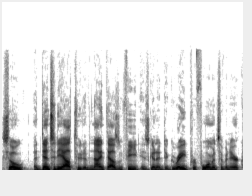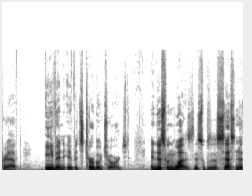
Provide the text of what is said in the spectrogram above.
So a density altitude of 9,000 feet is going to degrade performance of an aircraft even if it's turbocharged. And this one was. This was a Cessna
